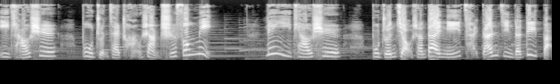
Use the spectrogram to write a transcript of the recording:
一条是不准在床上吃蜂蜜，另一条是不准脚上带泥、踩干净的地板，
